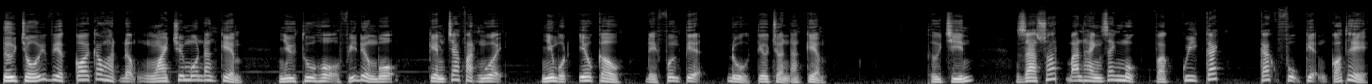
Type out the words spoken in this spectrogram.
Từ chối việc coi các hoạt động ngoài chuyên môn đăng kiểm như thu hộ phí đường bộ, kiểm tra phạt nguội như một yêu cầu để phương tiện đủ tiêu chuẩn đăng kiểm. Thứ 9. Ra soát ban hành danh mục và quy cách các phụ kiện có thể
